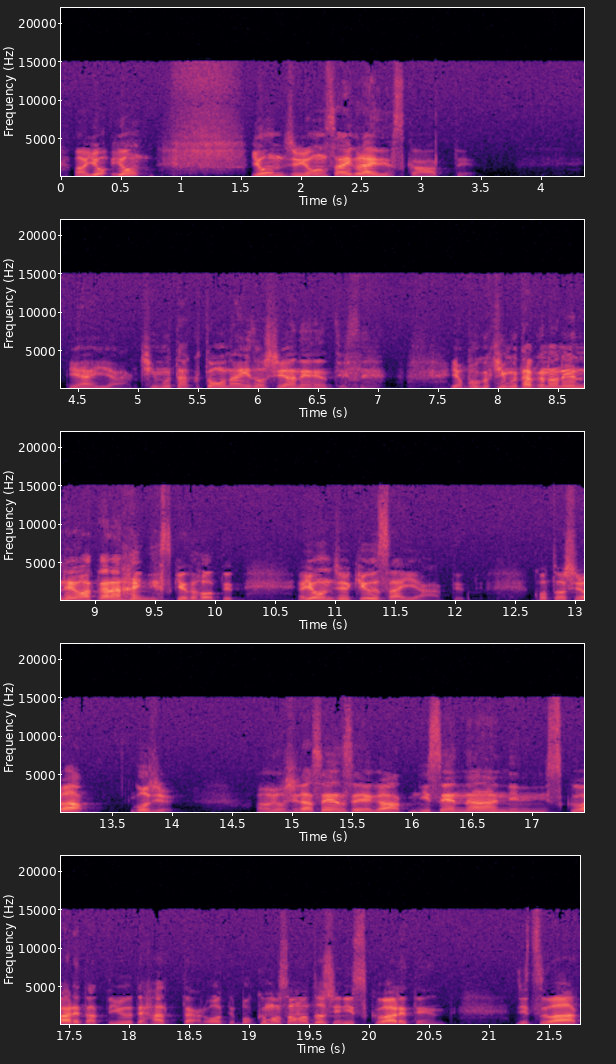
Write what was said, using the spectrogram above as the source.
「あよよ44歳ぐらいですか?」って「いやいやキムタクと同い年やねん」って言って「いや僕キムタクの年齢わからないんですけど」って言って「49歳や」って言って。今年は50吉田先生が2007年に救われたって言うてはったやろって僕もその年に救われてん。実は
